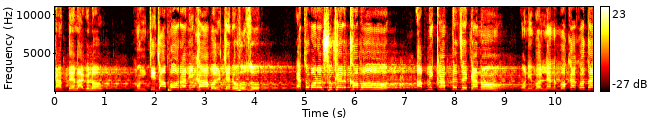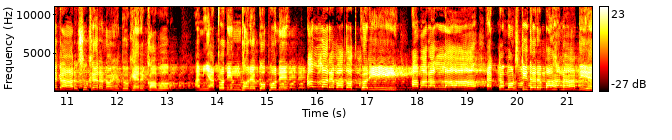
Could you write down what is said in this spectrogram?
কাঁদতে লাগল। মন্ত্রী জাফর আলী খাঁ বলছেন, হুজুর, এত বড় সুখের খবর, আপনি কাঁদতেছে কেন? উনি বললেন, বোকা কোথাকার, সুখের নয়, দুঃখের খবর। আমি এতদিন ধরে গোপনে আল্লাহর এবাদত করি, আমার আল্লাহ একটা মসজিদের বাহানা দিয়ে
